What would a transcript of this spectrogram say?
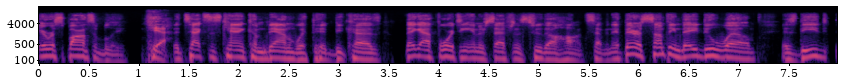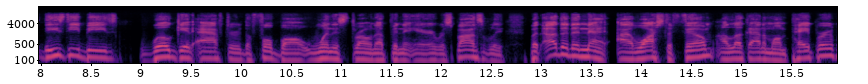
irresponsibly, Yeah. the Texans can come down with it because they got 14 interceptions to the Hawks seven. If there is something they do well, is these these DBs will get after the football when it's thrown up in the air responsibly. But other than that, I watch the film, I look at them on paper.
